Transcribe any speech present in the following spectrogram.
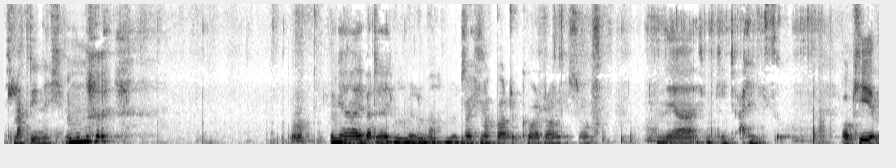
Ich mag den nicht. ja, warte, ich muss mir schon machen. Aber ich mag auch nicht so. Ja, ich mag die alle nicht so. Okay,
